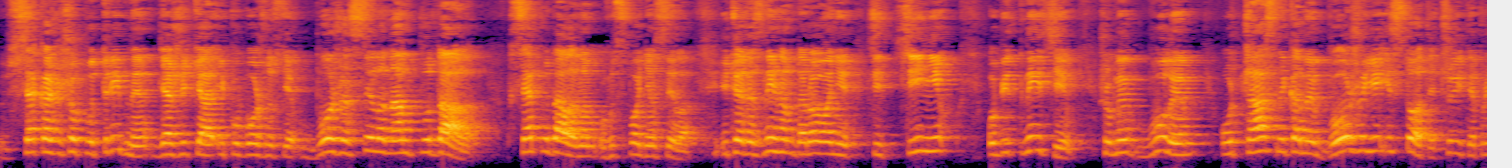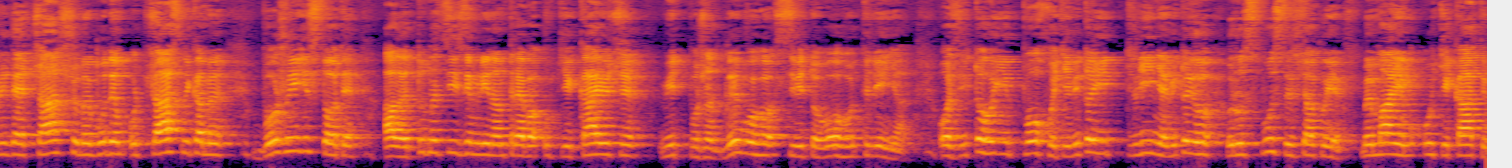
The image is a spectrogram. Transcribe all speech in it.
все каже, що потрібне для життя і побожності, Божа сила нам подала. Все подала нам Господня сила. І через них нам даровані ці цінні обітниці, щоб ми були учасниками Божої істоти. Чуєте, прийде час, що ми будемо учасниками Божої істоти, але тут на цій землі нам треба, утікаючи від пожадливого світового тління. Ось від того і похоті, від тої тління, від тої розпусти всякої, ми маємо утікати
